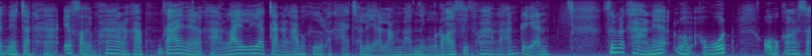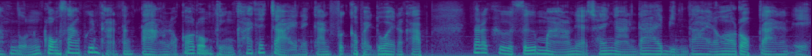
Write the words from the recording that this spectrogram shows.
ศเนี่ยจัดหา F35 นะครับได้ในราคาไล่เลี่ยกันนะครับก็คือราคาเฉลี่ยลำละ 145 ล้านเหรียญ ซึ่งราคาเนี้ยรวมอาวุธ อุปกรณ์สนับสนุนโครงสร้างพื้นฐานต่างๆ แล้วก็รวมถึงค่าใช้จ่ายในการฝึกเข้าไปด้วยนะครับ นั่นก็คือซื้อมาแล้วเนี่ยใช้งานได้บินได้แล้วก็รบได้นั่นเอง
